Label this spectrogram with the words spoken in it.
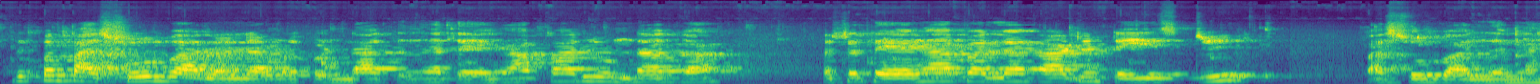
ഇതിപ്പം പശുവും പാലും അല്ല നമ്മളിപ്പോൾ ഉണ്ടാക്കുന്നത്? തേങ്ങാപ്പാലും ഉണ്ടാക്കാം. പക്ഷെ തേങ്ങാപ്പാലിനെക്കാട്ടും ടേസ്റ്റ് പശു പാൽ തന്നെ.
